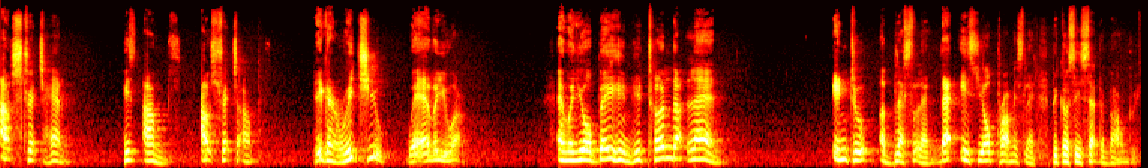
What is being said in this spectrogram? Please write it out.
outstretched hand, His arms, outstretched arms. He can reach you wherever you are. And when you obey Him, He turned that land into a blessed land. That is your promised land because He set the boundary.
